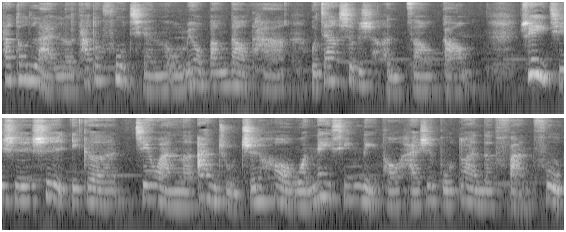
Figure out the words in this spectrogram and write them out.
他都来了，他都付钱了，我没有帮到他，我这样是不是很糟糕？所以其实是一个接完了案主之后，我内心里头还是不断的反复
